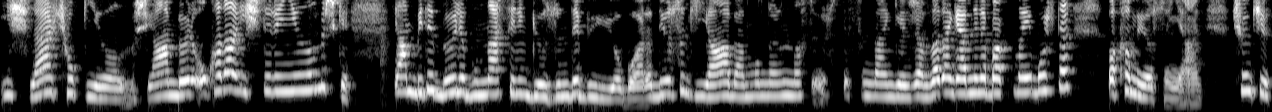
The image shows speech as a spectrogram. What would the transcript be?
işler çok yığılmış. Yani böyle o kadar işlerin yığılmış ki. Yani bir de böyle bunlar senin gözünde büyüyor bu ara. Diyorsun ki ya ben bunların nasıl üstesinden geleceğim. Zaten kendine bakmayı boş ver. Bakamıyorsun yani. Çünkü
